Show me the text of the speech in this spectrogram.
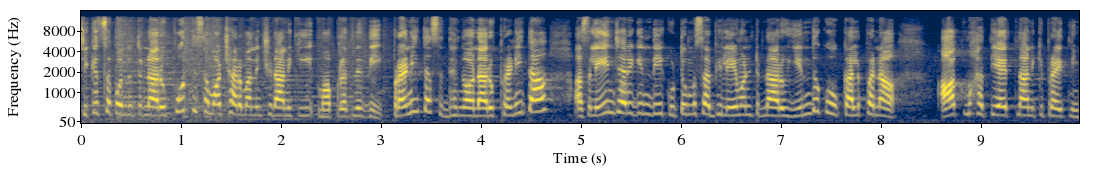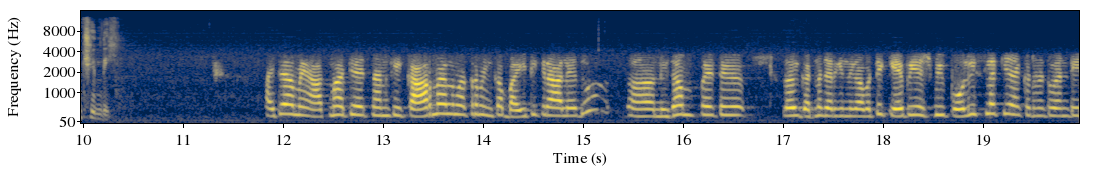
చికిత్స పొందుతున్నారు. పూర్తి సమాచారం అందించడానికి మా ప్రతినిధి ప్రణీత సిద్ధంగా ఉన్నారు. ప్రణీత అసలు ఏం జరిగింది? కుటుంబ సభ్యులు ఏమంటున్నారు? ఎందుకు కల్పన ఆత్మహత్య యత్నానికి ప్రయత్నించింది? అయితే ఆమె ఆత్మహత్య యత్నానికి కారణాలు మాత్రం ఇంకా బయటికి రాలేదు. నిజాంపేట లో ఈ ఘటన జరిగింది కాబట్టి కేపీఎస్బి పోలీసులకి అక్కడ ఉన్నటువంటి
